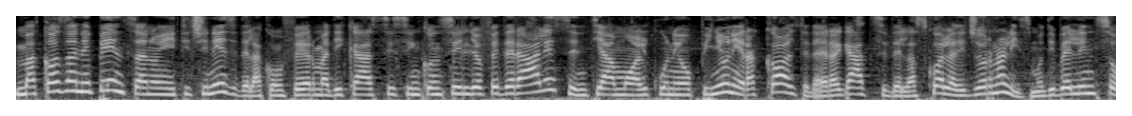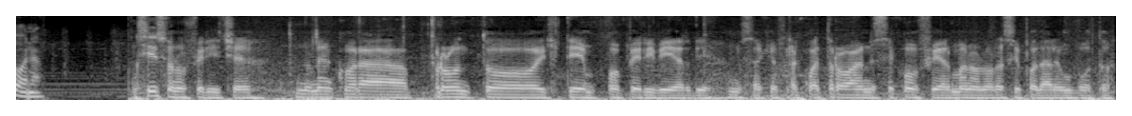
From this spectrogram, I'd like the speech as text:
ma cosa ne pensano i ticinesi della conferma di Cassis in Consiglio federale? Sentiamo alcune opinioni raccolte dai ragazzi della scuola di giornalismo di Bellinzona. Sì, sono felice. Non è ancora pronto il tempo per i Verdi. Mi sa che fra quattro anni se confermano allora si può dare un voto.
